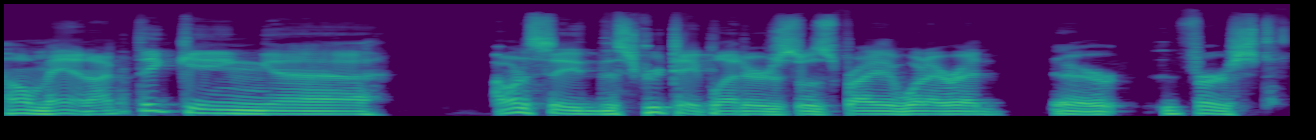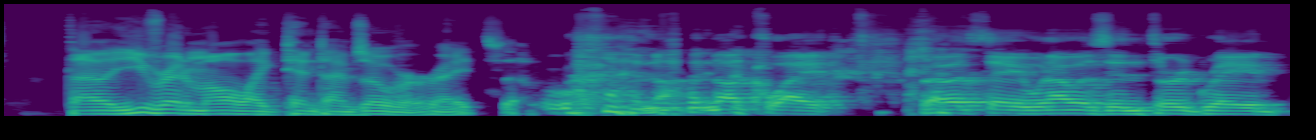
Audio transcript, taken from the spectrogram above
Oh man, I'm thinking. Uh, I want to say the Screwtape Letters was probably what I read er, first. You've read them all like 10 times over, right? So not, not quite. But I would say when I was in third grade,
